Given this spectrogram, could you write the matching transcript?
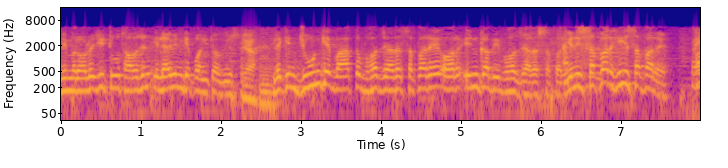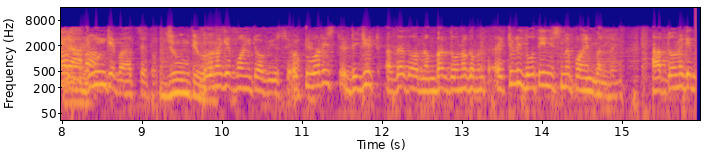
न्यूमरोलॉजी 2011 के पॉइंट ऑफ़ व्यू से। लेकिन जून के बाद तो बहुत ज़्यादा सफ़र है और इनका भी बहुत ज़्यादा सफ़र है। यानी अच्छा। सफ़र ही सफ़र है। जून के बाद से तो। जून के बाद। दोनों के पॉइंट ऑफ़ व्यू से। और टूरिस्ट डिजिट अदद और नंबर दोनों का बनता एक्चुअली दो तीन इसमें पॉइंट बन रहे हैं। आप दोनों के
